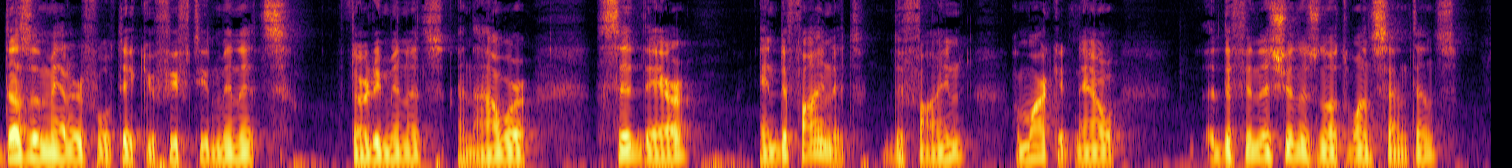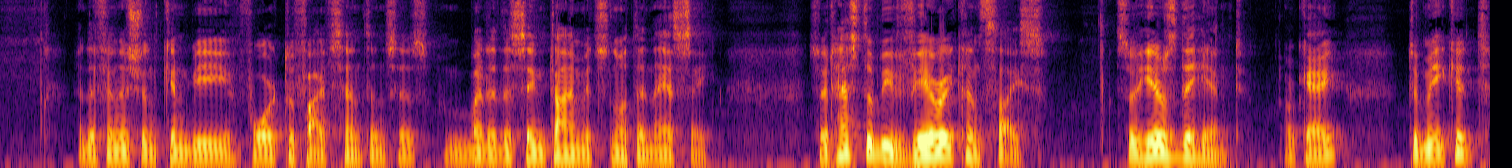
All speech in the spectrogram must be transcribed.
Doesn't matter if it will take you 15 minutes, 30 minutes, an hour. Sit there and define it. Define a market. Now, a definition is not one sentence. A definition can be four to five sentences, but at the same time, it's not an essay. So it has to be very concise. So here's the hint, okay, to make it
